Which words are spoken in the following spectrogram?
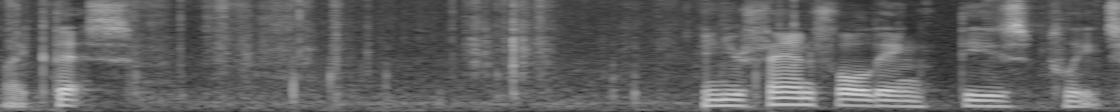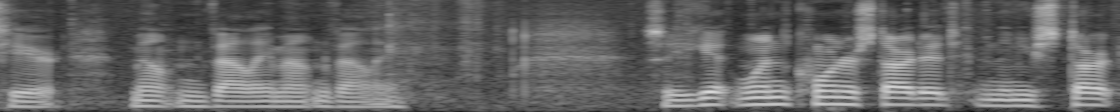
like this. And you're fan folding these pleats here, mountain, valley, mountain, valley. So you get one corner started, and then you start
